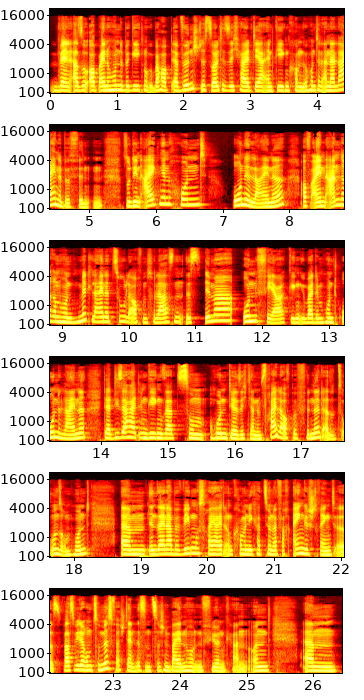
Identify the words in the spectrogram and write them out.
wenn, also ob eine Hundebegegnung überhaupt erwünscht ist, sollte sich halt der entgegenkommende Hund an einer Leine befinden. So den eigenen Hund ohne Leine auf einen anderen Hund mit Leine zulaufen zu lassen, ist immer unfair gegenüber dem Hund ohne Leine, da dieser halt im Gegensatz zum Hund, der sich dann im Freilauf befindet, also zu unserem Hund, ähm, in seiner Bewegungsfreiheit und Kommunikation einfach eingeschränkt ist, was wiederum zu Missverständnissen zwischen beiden Hunden führen kann. Und ähm,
